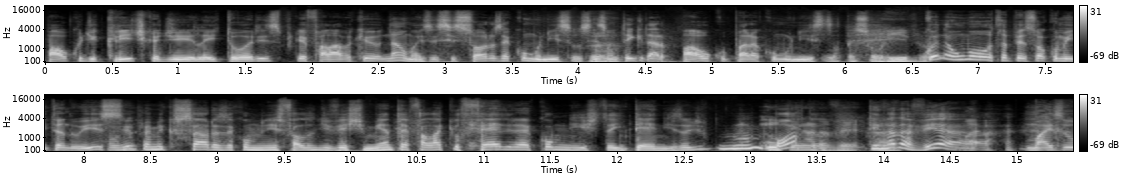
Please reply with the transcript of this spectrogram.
palco de crítica de leitores porque falava que não, mas esse Soros é comunista, vocês Uhum. não têm que dar palco para comunista. Uma pessoa horrível. Quando é uma ou outra pessoa comentando isso, Ouviu pra mim que o Soros é comunista falando de investimento é falar que o Federer é comunista em tênis. Eu digo, não tem importa. nada a ver. Tem É. nada a ver. Ma- Mas, o,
